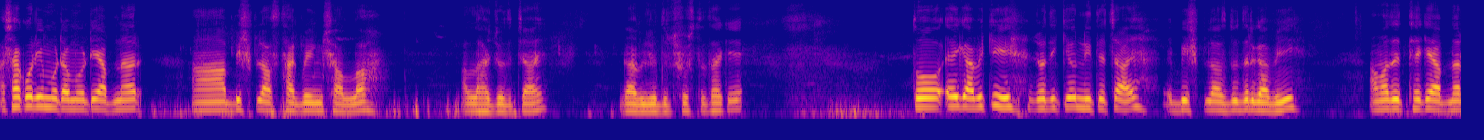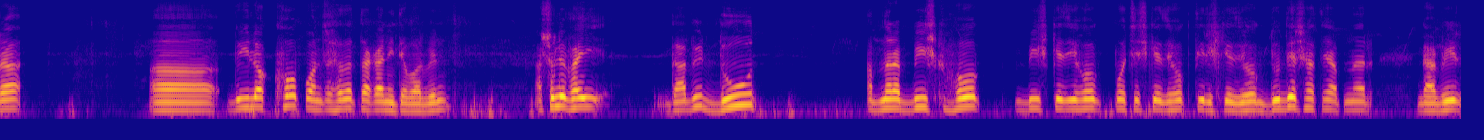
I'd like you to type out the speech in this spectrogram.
আশা করি মোটামুটি আপনার বিশ প্লাস থাকবে ইনশাল্লাহ আল্লাহ যদি চায়, গাভী যদি সুস্থ থাকে। তো এই গাভীটি যদি কেউ নিতে চায় বিশ প্লাস দুধের গাভী, আমাদের থেকে আপনারা দুই লক্ষ পঞ্চাশ হাজার টাকা নিতে পারবেন। আসলে ভাই, গাভীর দুধ আপনারা বিশ হোক, বিশ কেজি হোক, পঁচিশ কেজি হোক, তিরিশ কেজি হোক, দুধের সাথে আপনার গাভীর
